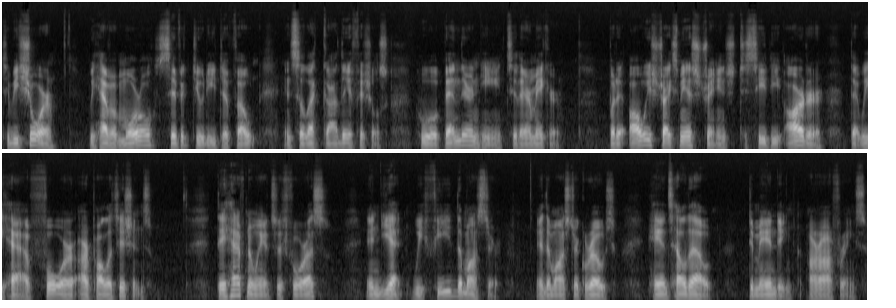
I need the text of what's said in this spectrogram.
To be sure, we have a moral, civic duty to vote and select godly officials who will bend their knee to their Maker. But it always strikes me as strange to see the ardor that we have for our politicians. They have no answers for us, and yet we feed the monster, and the monster grows, hands held out, demanding our offerings.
